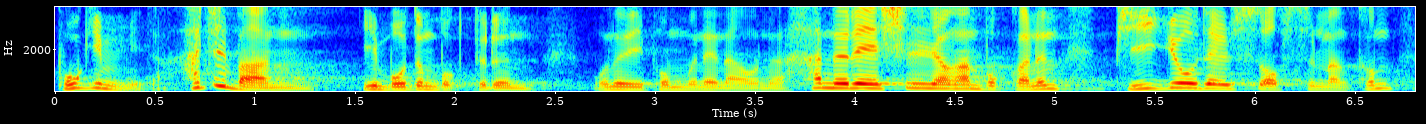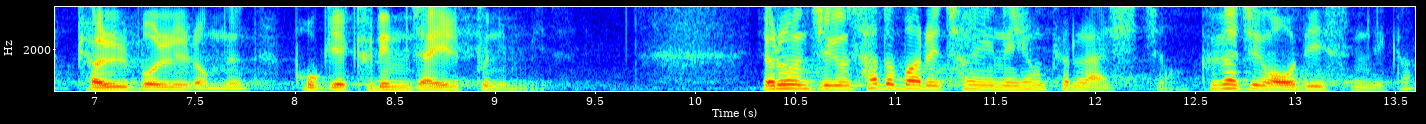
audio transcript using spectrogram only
복입니다. 하지만 이 모든 복들은 오늘 이 본문에 나오는 하늘의 신령한 복과는 비교될 수 없을 만큼 별 볼 일 없는 복의 그림자일 뿐입니다. 여러분 지금 사도 바울이 처해 있는 형편을 아시죠? 그가 지금 어디 있습니까?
